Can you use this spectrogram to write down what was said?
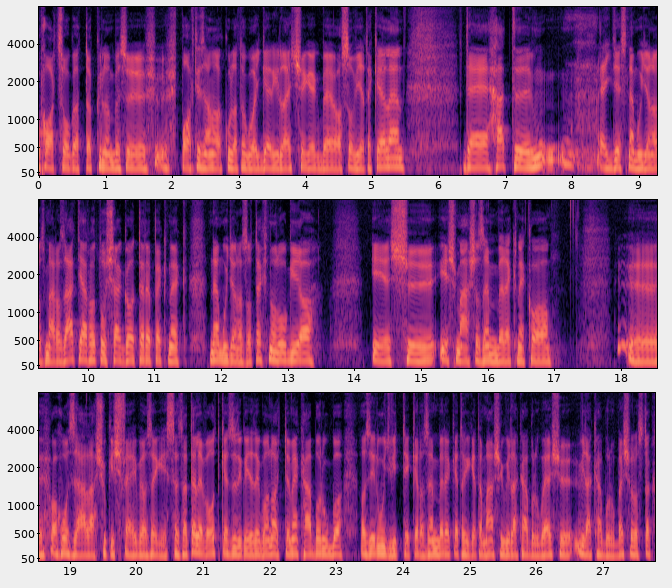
harcolgattak különböző partizán alakulatokba vagy gerilla egységekbe a szovjetek ellen, de hát egyrészt nem ugyanaz már az átjárhatósága a terepeknek, nem ugyanaz a technológia, és, és más az embereknek a, a hozzáállásuk is fejbe az egészet. Tehát eleve ott kezdődik, hogy ezekben a nagy tömegháborúkban azért úgy vitték el az embereket, akiket a második világháború első világháború besoroztak,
